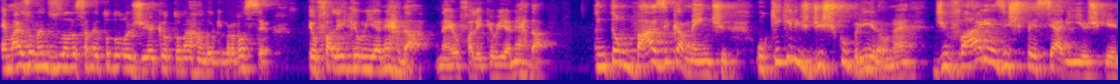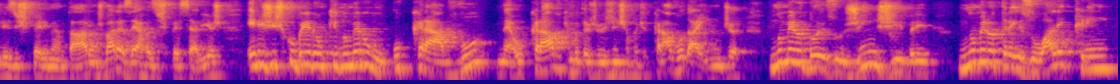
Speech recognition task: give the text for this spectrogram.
É mais ou menos usando essa metodologia que eu estou narrando aqui para você. Eu falei que eu ia nerdar, né? Eu falei que eu ia nerdar. Então, basicamente, o que, que eles descobriram, né? De várias especiarias que eles experimentaram, de várias ervas especiarias, eles descobriram que, número um, o cravo, né? O cravo, que muitas vezes a gente chama de cravo da Índia. Número dois, o gengibre. Número 3, o alecrim.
